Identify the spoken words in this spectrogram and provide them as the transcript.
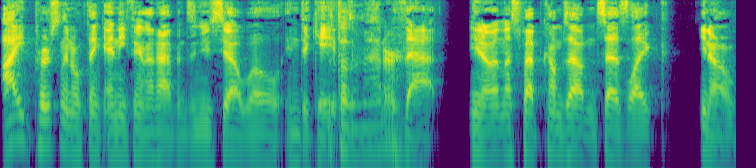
I personally don't think anything that happens in UCL will indicate It doesn't matter. that. You know, unless Pep comes out and says like, you know,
